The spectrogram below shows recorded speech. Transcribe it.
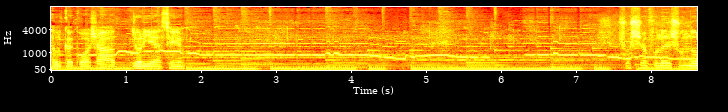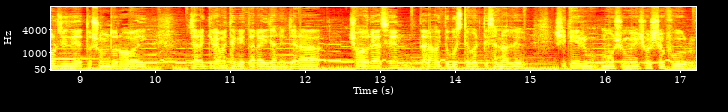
হালকা কুয়াশা জড়িয়ে আছে। শস্য ফুলের সৌন্দর্য যে এত সুন্দর হয়, যারা গ্রামে থাকে তারাই জানে। যারা শহরে আছেন, তারা হয়তো বুঝতে পারতেছেন না যে শীতের মৌসুমে শস্য ফুল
